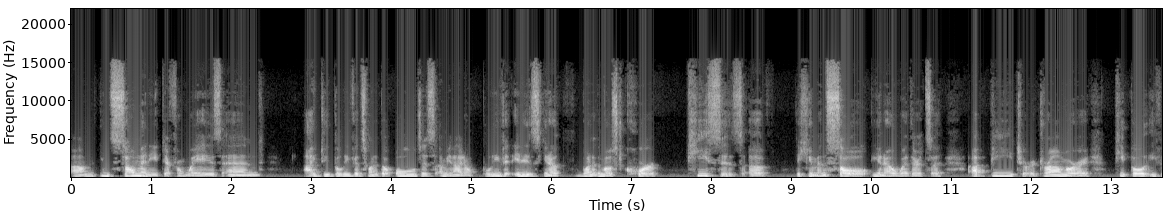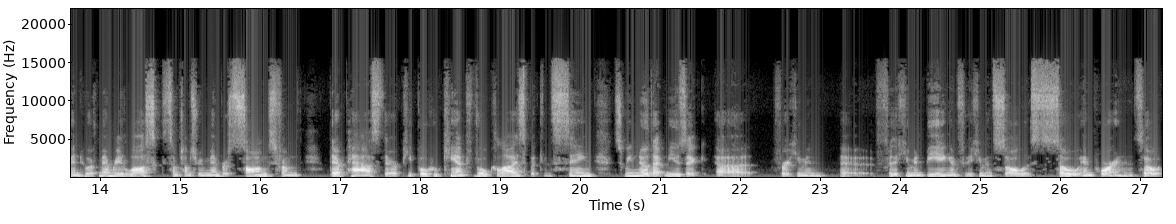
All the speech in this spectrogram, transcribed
um, in so many different ways. And I do believe it's one of the oldest, I mean, I don't believe it, it is, you know, one of the most core pieces of the human soul, you know, whether it's a, a beat or a drum or people even who have memory loss sometimes remember songs from their past. There are people who can't vocalize but can sing. So we know that music uh, for human uh, for the human being and for the human soul is so important. So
